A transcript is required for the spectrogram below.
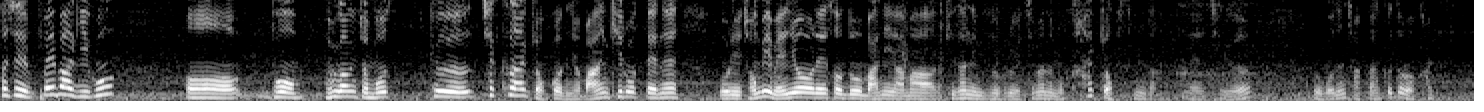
사실 빼박이고 어더 불광점 뭐그 체크할 게 없거든요. 만 킬로 때는 우리 정비 매뉴얼에서도 많이 아마 기사님들도 그러겠지만 뭐 할 게 없습니다. 네, 지금 요거는 잠깐 끄도록 하겠습니다.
